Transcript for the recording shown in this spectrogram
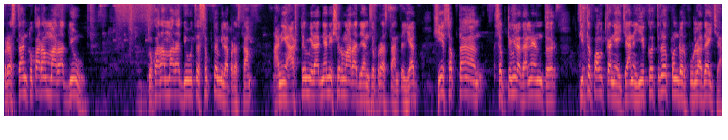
प्रस्थान तुकाराम महाराज देऊ. तुकाराम महाराज देऊचं सप्तमीला प्रस्थान आणि अष्टमीला ज्ञानेश्वर महाराज यांचं प्रस्थान. तर ह्या हे सप्ता सप्तमीला झाल्यानंतर तिथं पाऊत का न्यायच्या आणि एकत्र पंढरपूरला जायच्या.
